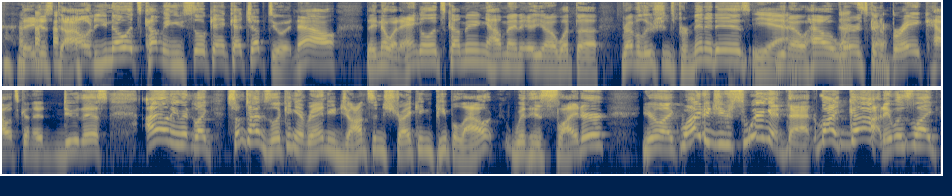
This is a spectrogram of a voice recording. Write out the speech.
they just oh you know it's coming. You still can't catch up to it. Now they know what angle it's coming how many you know what the revolutions per minute is Yeah, you know how where it's going to break how it's going to do this. I don't even like sometimes looking at randy johnson striking people out with his slider You're like, why did you swing at that? My God, it was like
